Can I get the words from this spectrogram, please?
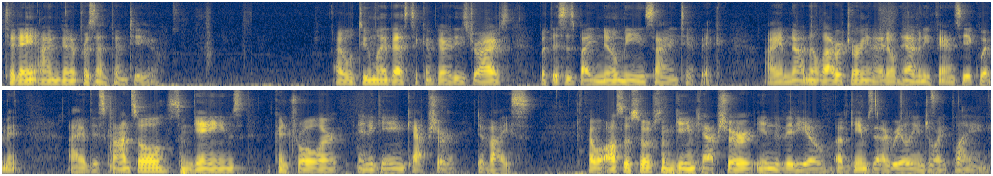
Today, I'm going to present them to you. I will do my best to compare these drives, but this is by no means scientific. I am not in a laboratory and I don't have any fancy equipment. I have this console, some games, a controller, and a game capture device. I will also show some game capture in the video of games that I really enjoy playing.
